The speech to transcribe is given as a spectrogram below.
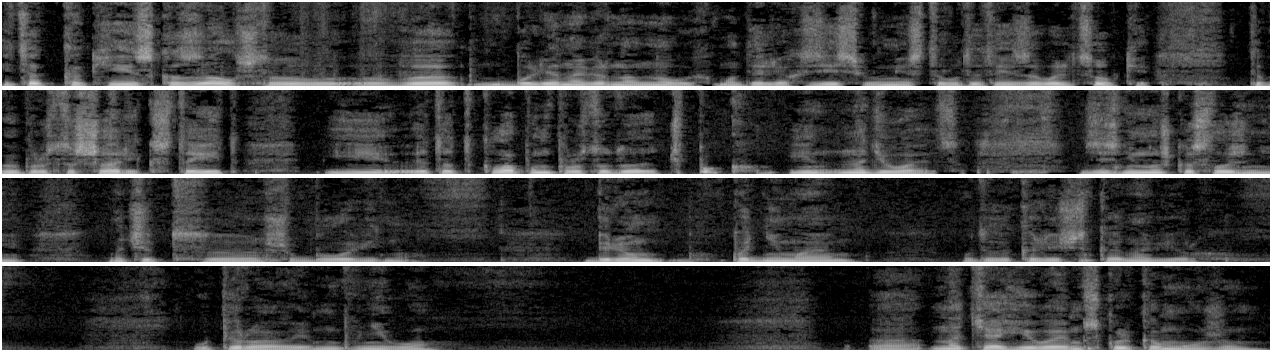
Итак, как я и сказал, что в более, наверное, новых моделях здесь вместо вот этой завальцовки такой просто шарик стоит, и этот клапан просто туда чпок и надевается. Здесь немножко сложнее. Значит, э, чтобы было видно. Берем, поднимаем вот это колечко наверх, упираем в него, а, натягиваем сколько можем,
